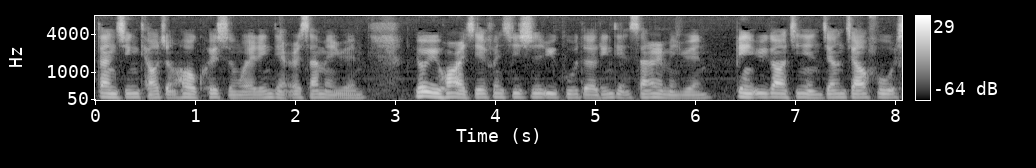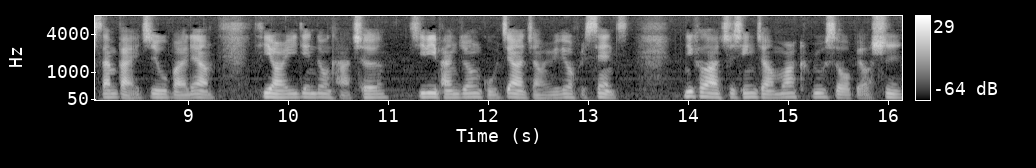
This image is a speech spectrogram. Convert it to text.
但经调整后亏损为零点二三美元，优于华尔街分析师预估的零点三二美元，并预告今年将交付三百至五百辆 T-R-E 电动卡车，激励盘中股价涨逾六 percent。Nikola 执行长 Mark Russo 表示，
